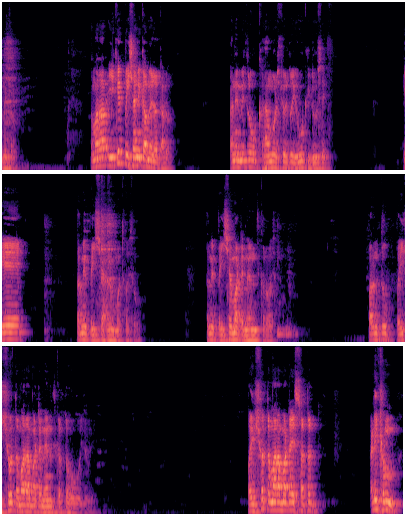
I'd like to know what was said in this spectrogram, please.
મિત્રો, તમારા એક એક પૈસાની કામે લગાડો. અને મિત્રો ઘણા વર્ષો તો એવું કીધું છે કે તમે પૈસા હારું મથો છો. તમે પૈસા માટે મહેનત કરો છો. પરંતુ પૈસો તમારા માટે મહેનત કરતો હોવો જોઈએ. પૈસો તમારા માટે સતત અડીખમ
